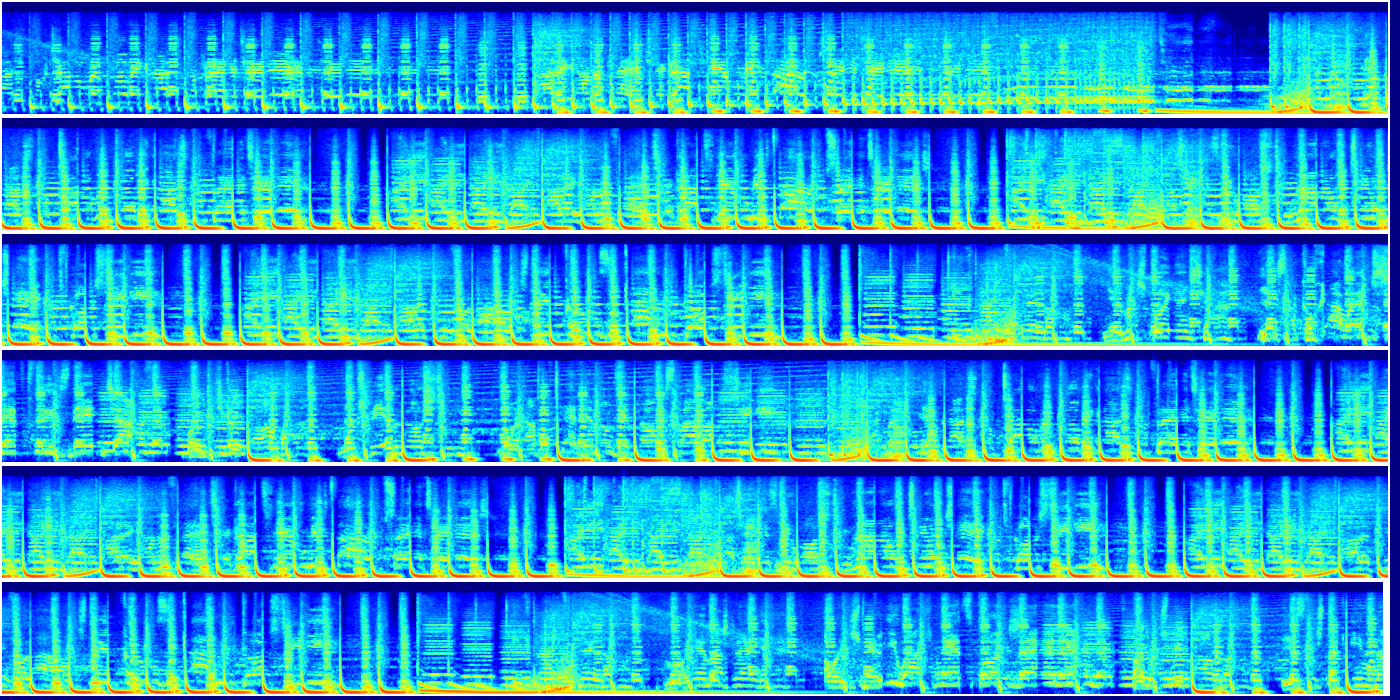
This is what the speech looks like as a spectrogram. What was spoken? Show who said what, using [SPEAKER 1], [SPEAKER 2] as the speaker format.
[SPEAKER 1] Thank you. to nie masz pojęcia? Jak zakochałem się w tych zdjęciach. Bądź gotowa. moje marzenie. Oj, śmieliłaś mnie spojrzeniem Padłeś mi w oko, jesteś tak inna.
